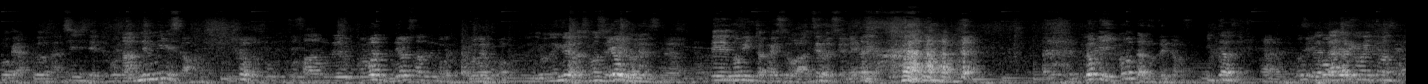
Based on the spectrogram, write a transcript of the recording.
僕ら、工藤さん信じてるもう何年もいいですか？3年これマジリアル3年とか4年とか ?4 年ぐらい経ちますよ。4年ですねで、飲み行った回数はゼロですよね。飲み行こうってはずっと言ってます行ってますね。はい誰も行ってますね。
